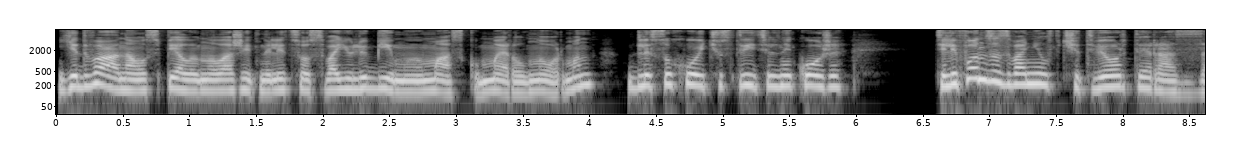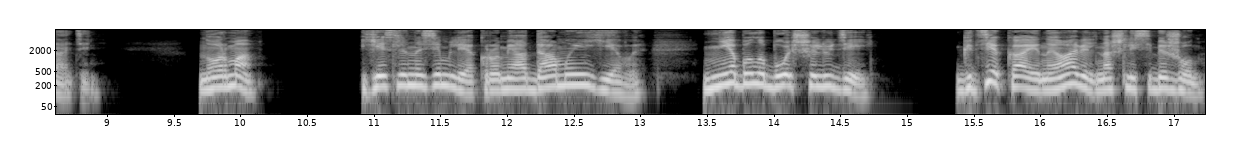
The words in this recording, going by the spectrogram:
едва она успела наложить на лицо свою любимую маску Мэрл Норман для сухой чувствительной кожи, телефон зазвонил в четвертый раз за день. «Норма, если на Земле, кроме Адама и Евы, не было больше людей, где Каин и Авель нашли себе жен?»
